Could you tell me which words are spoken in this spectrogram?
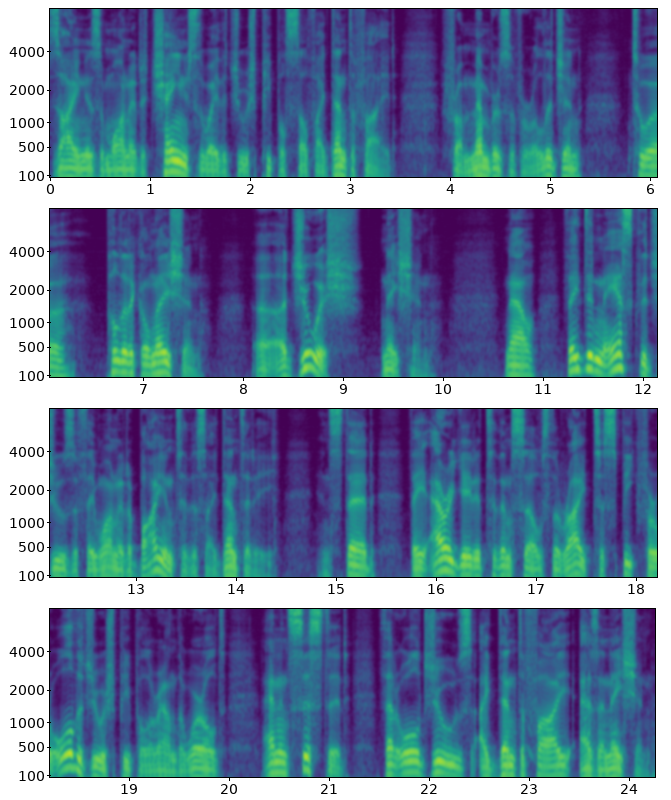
Zionism wanted to change the way the Jewish people self identified, from members of a religion to a political nation, a Jewish nation. Now, they didn't ask the Jews if they wanted to buy into this identity. Instead, they arrogated to themselves the right to speak for all the Jewish people around the world and insisted that all Jews identify as a nation.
